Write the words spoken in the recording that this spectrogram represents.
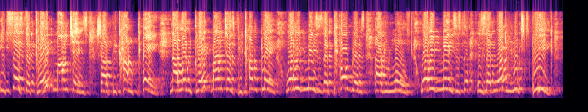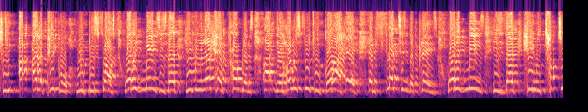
It says the great mountains shall become plain. Now, when great mountains become plain, what it means is that problems are removed. What it means is that, is that what looks big to other people will be squashed. What it means is that you will not have problems. Uh, the Holy Spirit will go ahead and flatten the plains. What it means is that He will talk to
